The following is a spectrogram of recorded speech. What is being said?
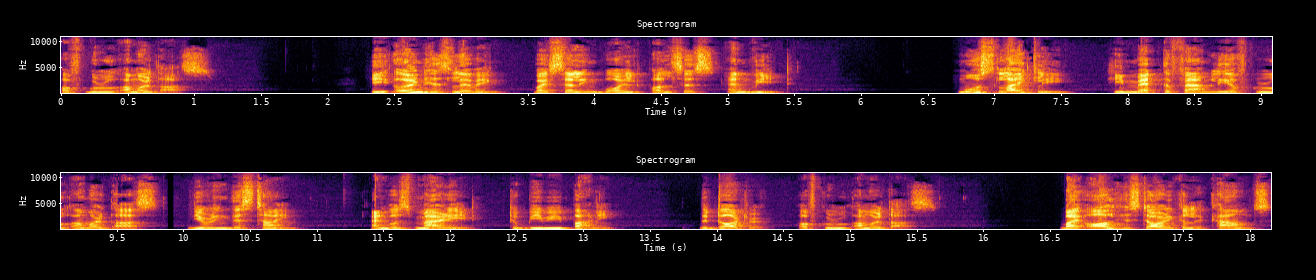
of Guru Amar Das. He earned his living by selling boiled pulses and wheat. Most likely, he met the family of Guru Amar Das during this time and was married to Bibi Bhani, the daughter of Guru Amar Das. By all historical accounts,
